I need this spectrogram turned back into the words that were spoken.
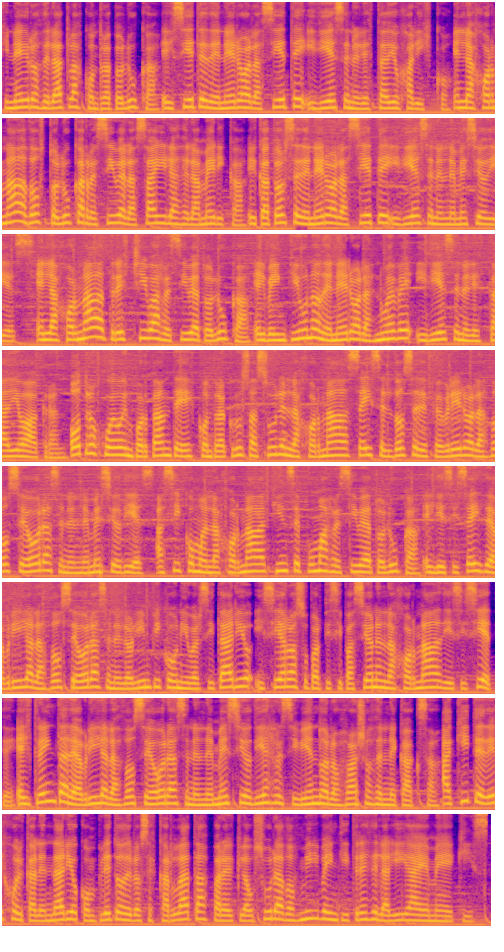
rojinegros del Atlas contra Toluca, el 7 de enero a las 7 y 10 en el Estadio Jalisco. En la jornada 2 Toluca recibe a las Águilas del América, el 14 de enero a las 7 y 10 en el Nemesio 10. En la jornada 3 Chivas recibe a Toluca, el 21 de enero a las 9 y 10 en el Estadio Akron. Otro juego importante es contra Cruz Azul en la jornada 6 el 12 de febrero a las 12 horas en el Nemesio 10, así como en la jornada 15 Pumas recibe a Toluca, el 16 de abril a las 12 horas en el Olímpico Universitario y cierra su participación en la jornada 17, el 30 de abril a las 12 horas en el Nemesio 10 recibiendo a los Rayos del Necaxa. Aquí te dejo el calendario completo de los Escarlatas para el clausura 2023 de la Liga MX.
